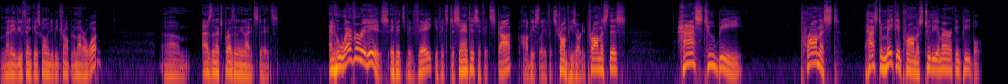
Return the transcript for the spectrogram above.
many of you think is going to be Trump no matter what, um, as the next president of the United States. And whoever it is, if it's Vivek, if it's DeSantis, if it's Scott, obviously, if it's Trump, he's already promised this, has to be promised, has to make a promise to the American people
